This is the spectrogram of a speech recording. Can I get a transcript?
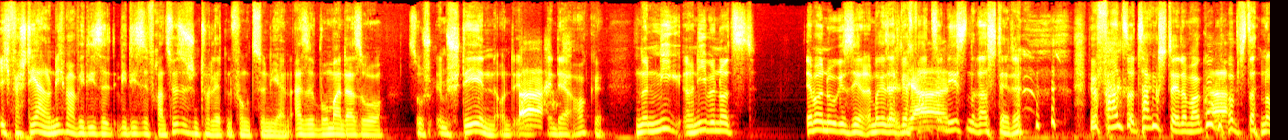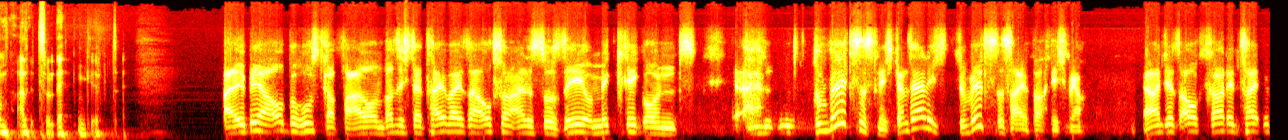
Ich verstehe ja noch nicht mal, wie diese, wie diese französischen Toiletten funktionieren. Also, wo man da so, so im Stehen und in, in der Hocke. Noch nie, noch nie benutzt. Immer nur gesehen und immer gesagt, wir Ja. fahren zur nächsten Raststätte. wir fahren zur Tankstelle, mal gucken, ob es da normale Toiletten gibt. Also ich bin ja auch Berufskraftfahrer und was ich da teilweise auch schon alles so sehe und mitkriege und äh, du willst es nicht, ganz ehrlich, du willst es einfach nicht mehr. Ja, und jetzt auch gerade in Zeiten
